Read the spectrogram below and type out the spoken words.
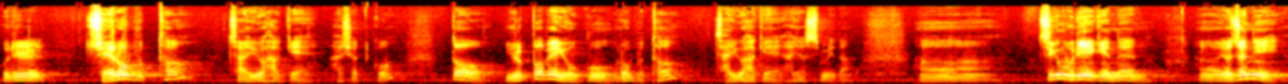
우리를 죄로부터 자유하게 하셨고 또 율법의 요구로부터 자유하게 하셨습니다. 어, 지금 우리에게는 어, 여전히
